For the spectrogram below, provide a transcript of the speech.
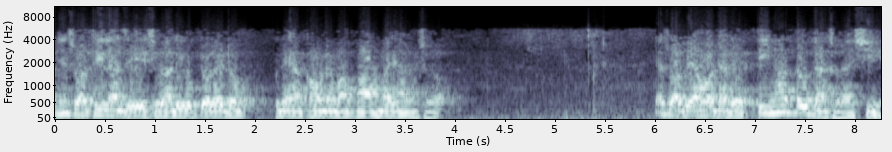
ပြင်းစွာထိလန့်စေဆိုတာလေးကိုပြောလိုက်တော့ဦးနေကခေါင်းထဲမှာဘာမှတ်ရအောင်ဆိုတော့ရသော်ဘုရားဟောထားတဲ့တိဟသုတ်တန်ဆိုတာရှိတ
